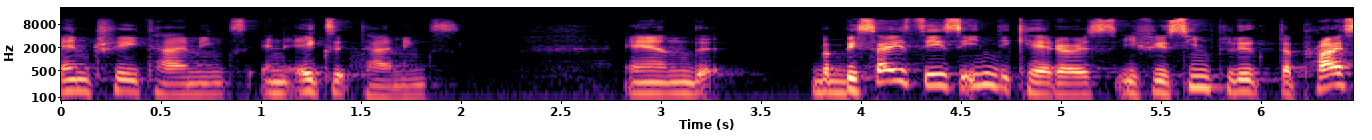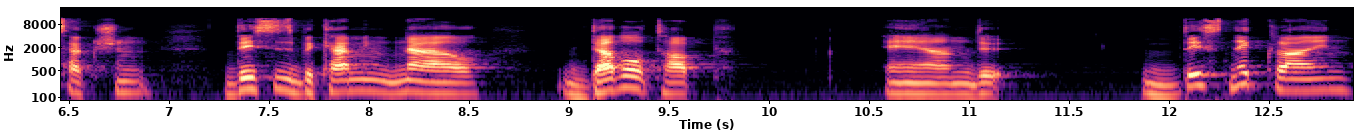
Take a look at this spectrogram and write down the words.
entry timings and exit timings. And but besides these indicators, if you simply look at the price action, this is becoming now double top and this neckline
